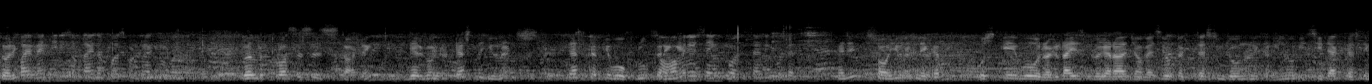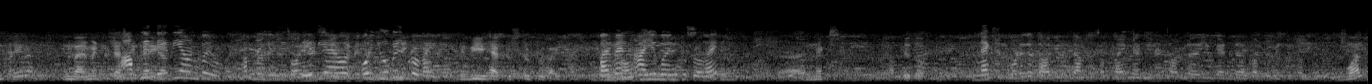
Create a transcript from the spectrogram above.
Sorry? By when can you supply the first contract to one? Well, the process is starting. They're going to test the units. Test करके वो approve So how करेंगे. many are saying for selling for testing? है जी 100 यूनिट लेकर उसके वो रेगुलाइज वगैरह जो वैसे वो टेस्टिंग जो उन्होंने करनी होगी सी टेस्टिंग करेगा इन्वायरमेंटल टेस्टिंग आपने दे करेगा दिया उनको अपना यूनिट दे दिया और और you will provide. वी हैव टू स्टिल प्रोवाइड By when are you going to provide? नेक्स्ट हफ्ते दो Next. And what is the target in terms of supplying the units after you get the confirmation from them? Once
